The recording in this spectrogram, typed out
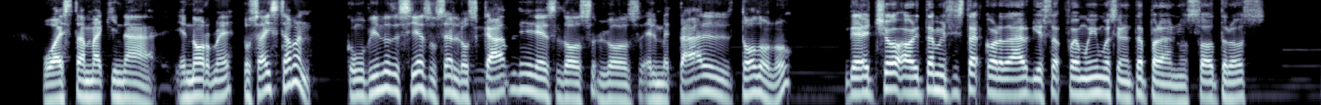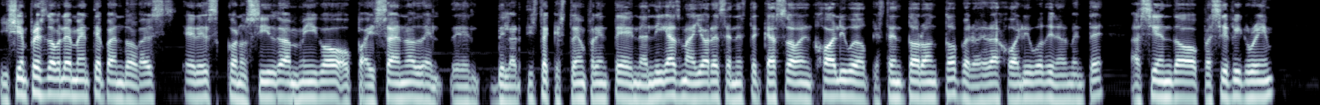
o a esta máquina enorme, pues ahí estaban, como bien lo decías, o sea, los cables, los, los, el metal, todo, ¿no? De hecho, ahorita me hiciste acordar, y eso fue muy emocionante para nosotros, y siempre es doblemente cuando eres conocido, amigo o paisano del, del, artista que está enfrente en las ligas mayores, en este caso en Hollywood, que está en Toronto, pero era Hollywood finalmente, haciendo Pacific Rim,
